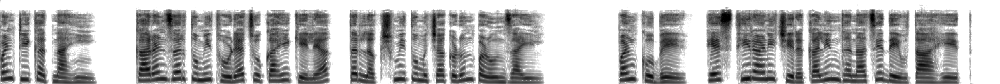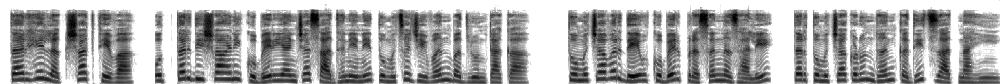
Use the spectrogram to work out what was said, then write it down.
पण टिकत नाही. कारण जर तुम्ही थोड्या चुकाही केल्या तर लक्ष्मी तुमच्याकडून पळून जाईल. पण कुबेर हे स्थिर आणि चिरकालीन धनाचे देवता आहेत. तर हे लक्षात ठेवा उत्तर दिशा आणि कुबेर यांच्या साधनेने तुमचं जीवन बदलून टाका. तुमच्यावर देव कुबेर प्रसन्न झाले तर तुमच्याकडून धन कधीच जात नाही.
